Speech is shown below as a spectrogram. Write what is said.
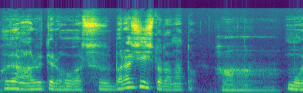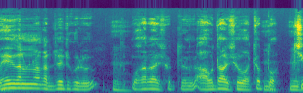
普段歩いてる方が素晴らしい人だなと、はあ、もう映画の中で出てくる若大将っていう青大将はちょっと違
